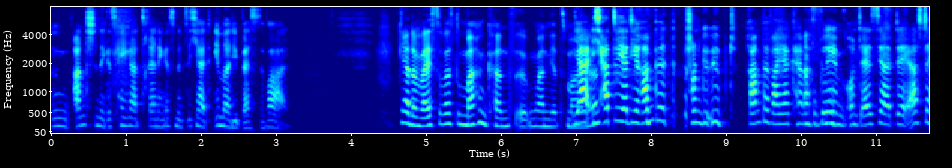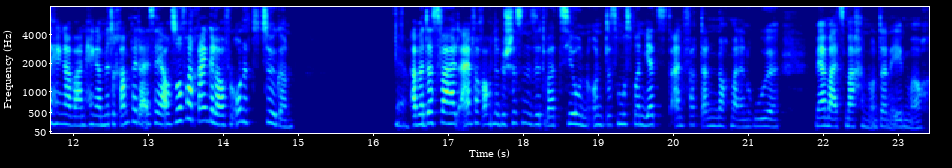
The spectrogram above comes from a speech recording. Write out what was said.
Ein anständiges Hängertraining ist mit Sicherheit immer die beste Wahl. Ja, dann weißt du, was du machen kannst irgendwann jetzt mal. Ja, ne? ich hatte ja die Rampe schon geübt. Rampe war ja kein Ach so. Problem. Und der ist ja, der erste Hänger war ein Hänger mit Rampe, da ist er ja auch sofort reingelaufen, ohne zu zögern. Ja. Aber das war halt einfach auch eine beschissene Situation. Und das muss man jetzt einfach dann nochmal in Ruhe mehrmals machen und dann eben auch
